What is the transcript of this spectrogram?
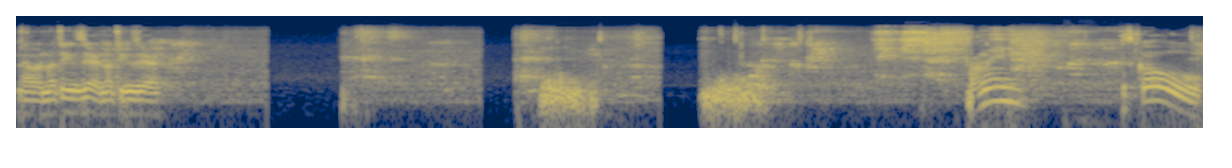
No, nothing's there, nothing's there. Bangay! Let's go!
